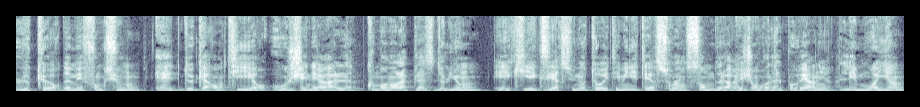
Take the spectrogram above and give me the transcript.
Le cœur de mes fonctions est de garantir au général commandant la place de Lyon et qui exerce une autorité militaire sur l'ensemble de la région Rhône-Alpes-Auvergne les moyens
